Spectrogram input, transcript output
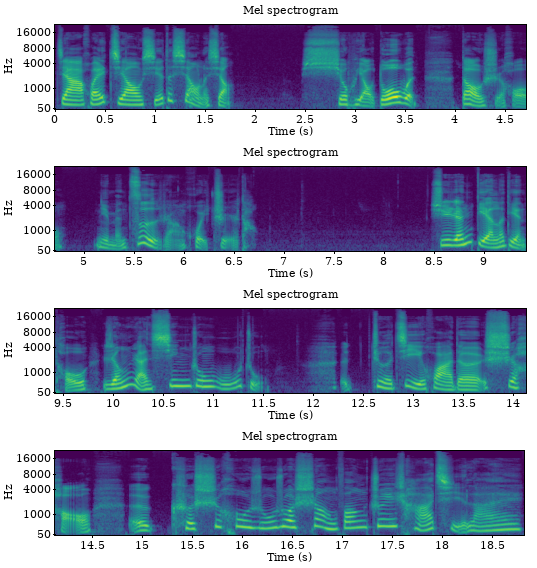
贾怀狡黠的笑了笑：“休要多问，到时候你们自然会知道。”许人点了点头，仍然心中无主。这计划的是好，呃，可事后如若上方追查起来，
